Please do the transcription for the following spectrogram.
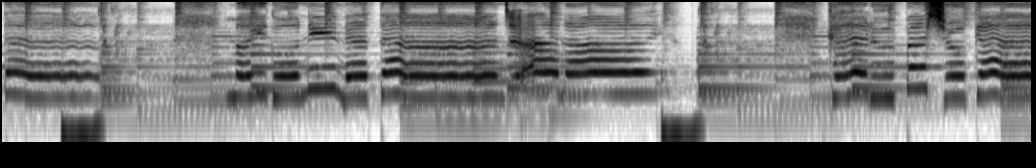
して。迷子になったんじゃない。帰る場所が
